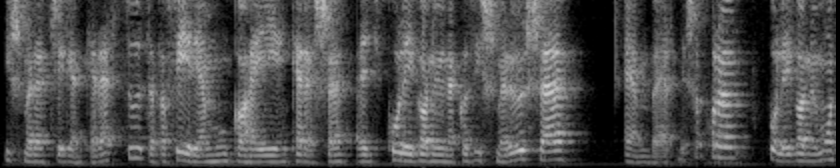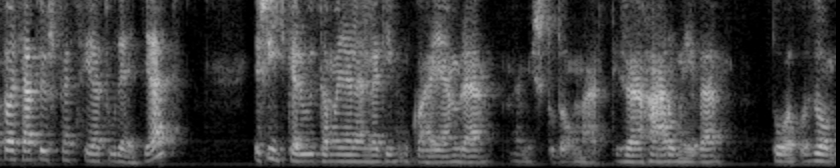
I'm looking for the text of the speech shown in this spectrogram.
ismerettségen keresztül, tehát a férjem munkahelyén keresett egy kolléganőnek az ismerőse embert. És akkor a kolléganő mondta, hogy hát ő speciál tud egyet, és így kerültem a jelenlegi munkahelyemre, nem is tudom, már 13 éve dolgozom.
